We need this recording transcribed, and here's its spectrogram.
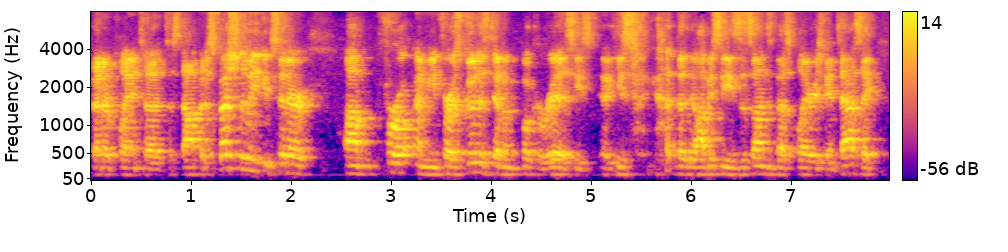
better plan to, to stop it, especially when you consider. Um, for I mean, for as good as Devin Booker is, he's he's obviously he's the Suns' best player. He's fantastic,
